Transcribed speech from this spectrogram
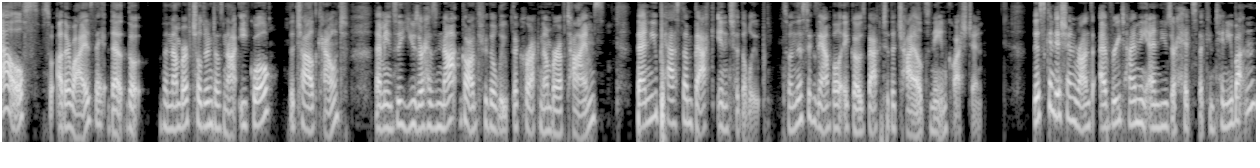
Else, so otherwise, they, the, the, the number of children does not equal the child count. That means the user has not gone through the loop the correct number of times. Then you pass them back into the loop. So in this example, it goes back to the child's name question. This condition runs every time the end user hits the continue button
